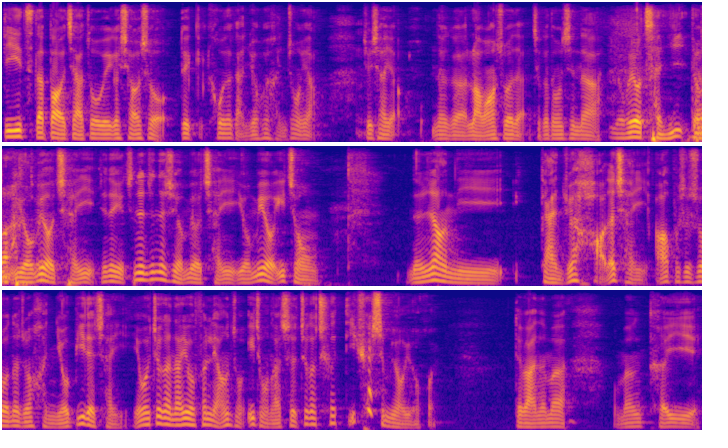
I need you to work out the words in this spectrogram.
第一次的报价作为一个销售，对客户的感觉会很重要。就像要那个老王说的，这个东西呢，有没有诚意，对吧？有没有诚意？真的有，真的真的是有没有诚意？有没有一种能让你感觉好的诚意，而不是说那种很牛逼的诚意？因为这个呢又分两种，一种呢是这个车的确是没有优惠，对吧？那么我们可以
